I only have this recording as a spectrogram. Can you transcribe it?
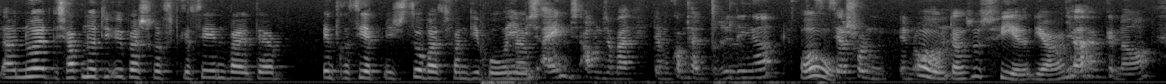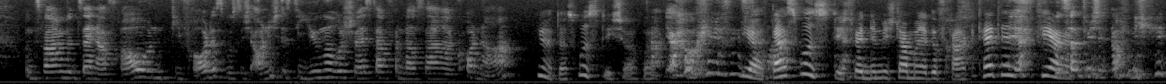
Äh, Nur, ich habe nur die Überschrift gesehen, weil der interessiert mich sowas von die Bohne. Nee, mich eigentlich auch nicht, aber der bekommt halt Drillinge. Oh. Das ist ja schon oh, enorm. das ist viel, ja. Ja, genau. Und zwar mit seiner Frau. Und die Frau, das wusste ich auch nicht, ist die jüngere Schwester von der Sarah Connor. Ja, das wusste ich aber. Ah, Ja, okay. du Ja, das wusste ich, wenn du mich da mal gefragt hättest. Ja, Ja, Das hat mich noch nie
